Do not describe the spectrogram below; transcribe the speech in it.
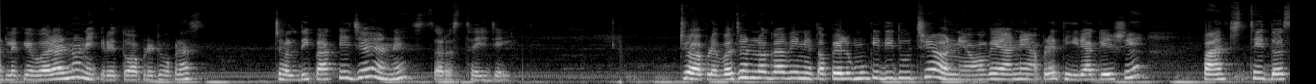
એટલે કે વરાળ ન નીકળે તો આપણે ઢોકળા જલ્દી પાકી જાય અને સરસ થઈ જાય. જો આપણે વજન લગાવીને તપેલું મૂકી દીધું છે અને હવે આને આપણે ધીરા ગેસે પાંચથી દસ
